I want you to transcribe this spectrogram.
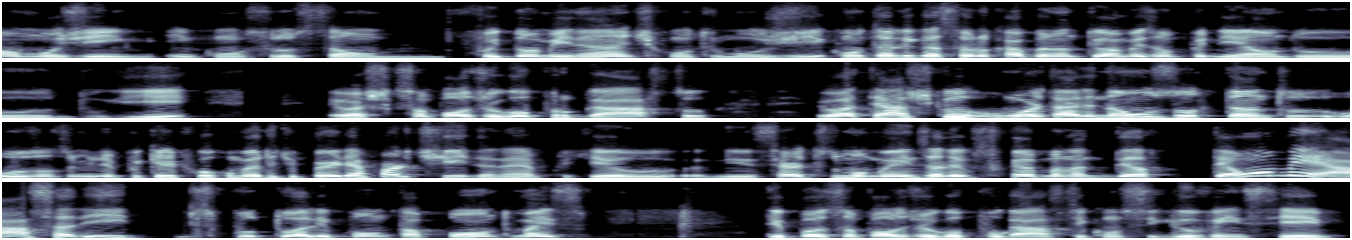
o Mogi em, construção, foi dominante contra o Mogi. Contra a Liga Sorocabana, eu tenho a mesma opinião do, do Gui. Eu acho que o São Paulo jogou para o gasto. Eu até acho que o Mortari não usou tanto os outros meninos porque ele ficou com medo de perder a partida, né? Porque em certos momentos a Alex Carabana deu até uma ameaça ali, disputou ali ponto a ponto, mas depois o São Paulo jogou pro gasto e conseguiu vencer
